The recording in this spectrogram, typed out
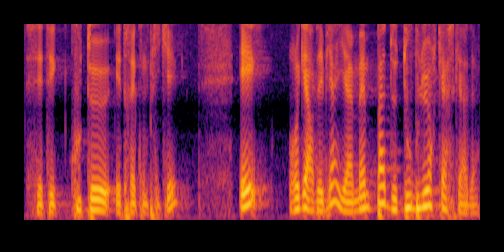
c'était coûteux et très compliqué. Et regardez bien, il n'y a même pas de doublure cascade.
